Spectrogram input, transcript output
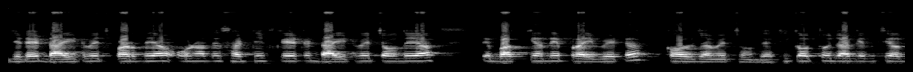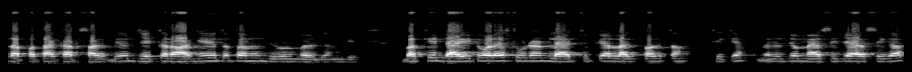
ਜਿਹੜੇ ਡਾਈਟ ਵਿੱਚ ਪੜ੍ਹਦੇ ਆ ਉਹਨਾਂ ਦੇ ਸਰਟੀਫਿਕੇਟ ਡਾਈਟ ਵਿੱਚ ਆਉਂਦੇ ਆ ਤੇ ਬਾਕੀਆਂ ਦੇ ਪ੍ਰਾਈਵੇਟ ਕਾਲਜਾਂ ਵਿੱਚ ਆਉਂਦੇ ਆ। ਠੀਕ ਆ, ਉੱਥੋਂ ਜਾ ਕੇ ਤੁਸੀਂ ਆਪਦਾ ਪਤਾ ਕਰ ਸਕਦੇ ਹੋ। ਜੇਕਰ ਆ ਗਏ ਹੋ ਤਾਂ ਤੁਹਾਨੂੰ ਜ਼ਰੂਰ ਮਿਲ ਜਾਣਗੇ। ਬਾਕੀ ਡਾਈਟ ਵਾਲੇ ਸਟੂਡੈਂਟ ਲੈ ਚੁੱਕੇ ਆ ਲਗਭਗ ਤਾਂ, ਠੀਕ ਹੈ ਮੈਨੂੰ ਜੋ ਮੈਸੇਜ ਆਇਆ ਸੀਗਾ,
